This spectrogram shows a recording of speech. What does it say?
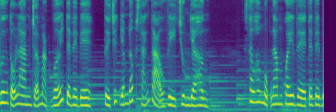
Vương Tổ Lam trở mặt với TVB, từ chức giám đốc sáng tạo vì Chung Gia Hân. Sau hơn một năm quay về TVB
